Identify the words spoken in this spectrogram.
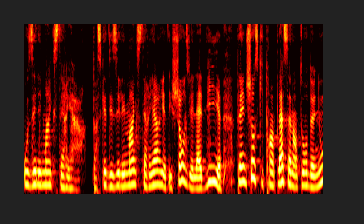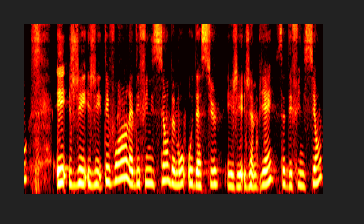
aux éléments extérieurs. Parce qu'il y a des éléments extérieurs, il y a des choses, il y a la vie, il y a plein de choses qui prennent place alentour de nous. Et j'ai été voir la définition de mot audacieux et j'aime bien cette définition.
